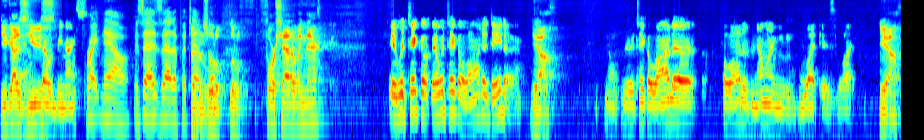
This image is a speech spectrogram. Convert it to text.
Do you guys use that would be nice. Right now, is that is that a a potential? little little foreshadowing there? It would take a that would take a lot of data. Yeah. No, it would take a lot of a lot of knowing what is what. Yeah.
